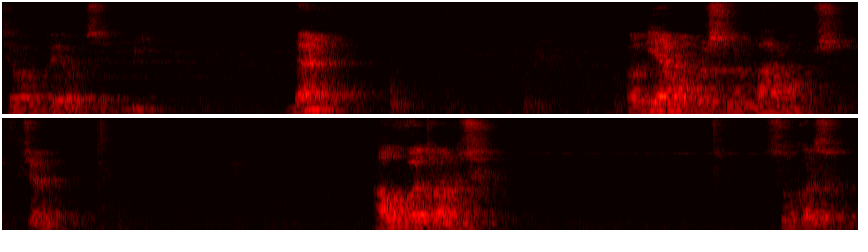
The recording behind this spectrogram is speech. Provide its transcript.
જવાબ કયો હશે બી ડન અગિયારમો પ્રશ્ન, બારમો પ્રશ્ન. ચલો. આવું ગોતવાનું છે. શું કરશું?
